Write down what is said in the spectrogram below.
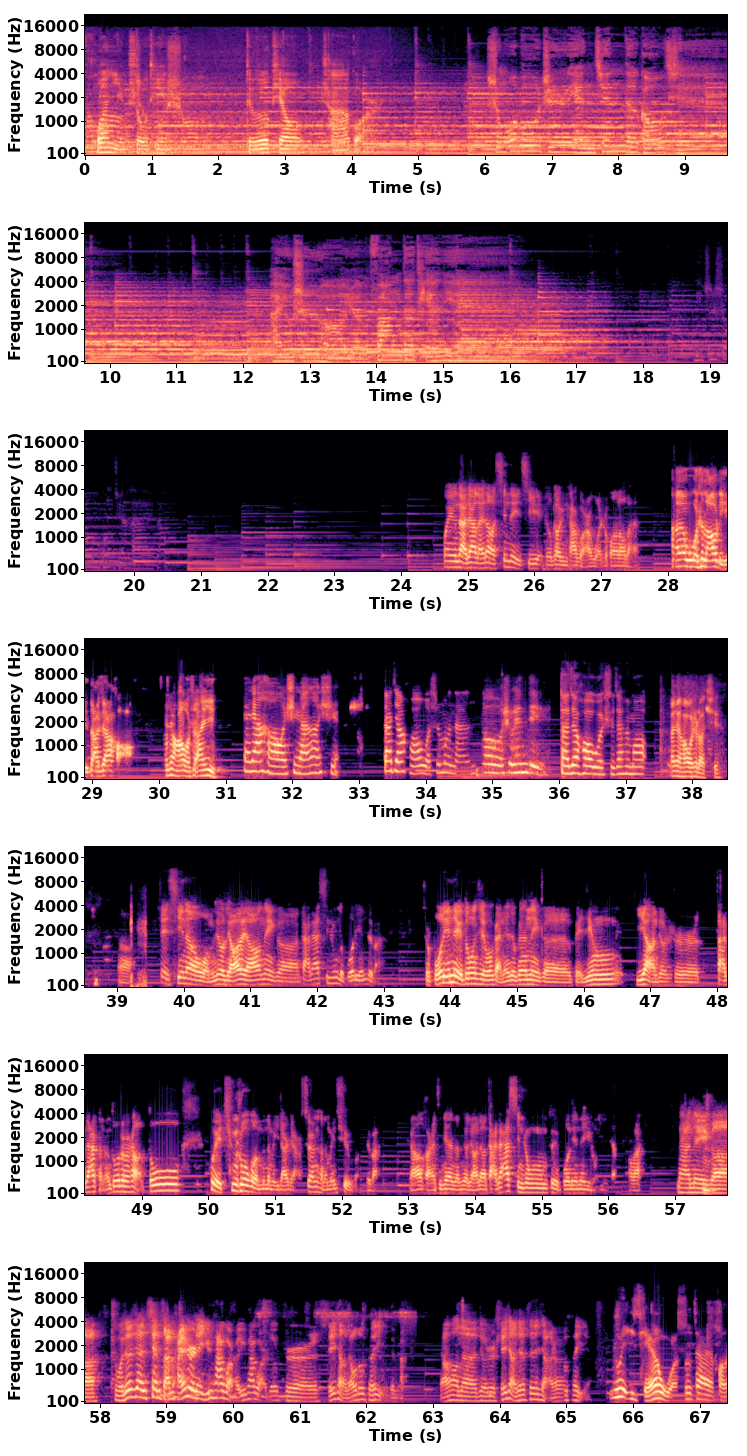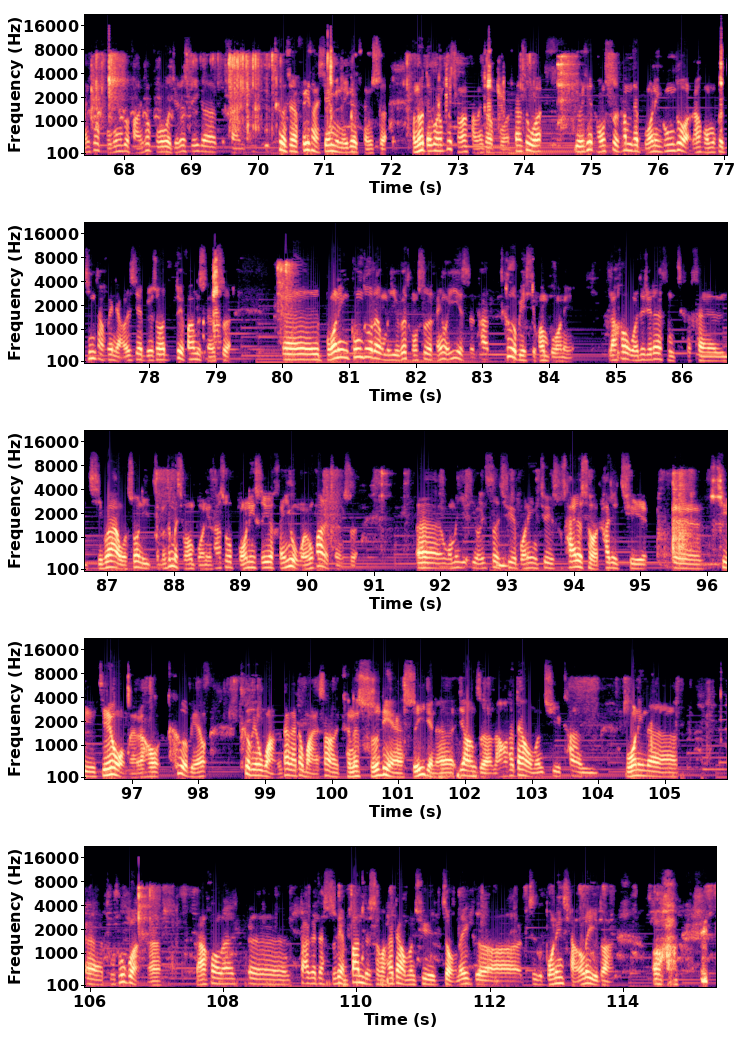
欢迎收听德飘茶馆。生活不止眼前的苟且，还有诗和远方的田野。欢迎大家来到新的一期德飘云茶馆，我是黄老板。呃，我是老李，大家好。大家好，我是安逸。大家好，我是冉老师。大家好，我是梦楠。哦，我是 Wendy。大家好，我是加菲猫。大家好，我是老齐。啊，这期呢，我们就聊一聊那个大家心中的柏林，对吧？就是柏林这个东西，我感觉就跟那个北京一样，就是大家可能多多少少都会听说过那么一点点儿，虽然可能没去过，对吧？然后反正今天咱们就聊聊大家心中对柏林的一种印象，好吧？那那个，我觉得现现咱们还是那云茶馆吧，云茶馆就是谁想聊都可以，对吧？然后呢，就是谁想先分享，然后都可以。因为以前我是在法兰克福工作，法兰克福我觉得是一个很特色非常鲜明的一个城市，很多德国人不喜欢法兰克福，但是我有一些同事他们在柏林工作，然后我们会经常会聊一些，比如说对方的城市。呃，柏林工作的我们有个同事很有意思，他特别喜欢柏林，然后我就觉得很很奇怪，我说你怎么这么喜欢柏林？他说柏林是一个很有文化的城市。呃，我们有有一次去柏林去出差的时候，他就去，呃，去接我们，然后特别特别晚，大概到晚上可能十点十一点的样子，然后他带我们去看柏林的呃图书馆，然后呢，呃，大概在十点半的时候，他带我们去走那个这个柏林墙那一段，哦，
